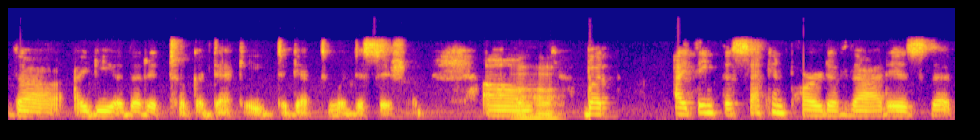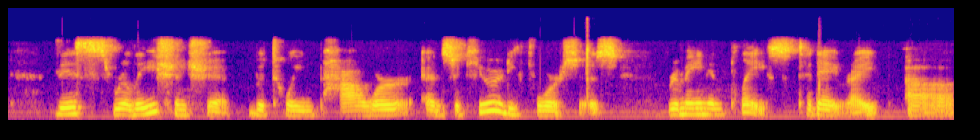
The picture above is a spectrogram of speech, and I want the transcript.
the idea that it took a decade to get to a decision. Um, uh-huh. But I think the second part of that is that this relationship between power and security forces remain in place today, right? Uh,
